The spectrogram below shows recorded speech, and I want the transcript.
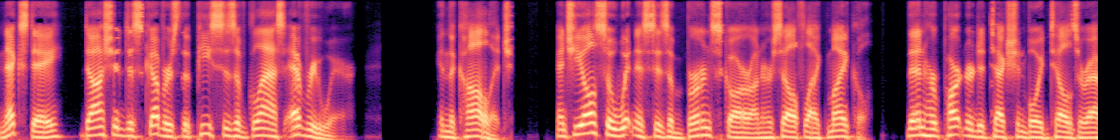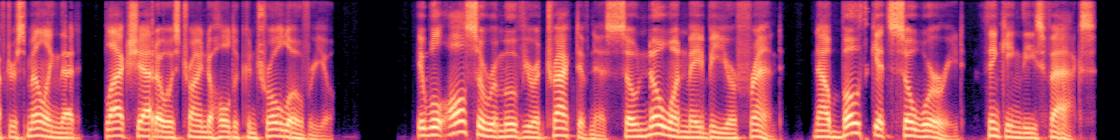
Next day, Dasha discovers the pieces of glass everywhere. In the college. And she also witnesses a burn scar on herself like Michael. Then her partner detection boy tells her after smelling that Black Shadow is trying to hold a control over you. It will also remove your attractiveness so no one may be your friend. Now both get so worried, thinking these facts.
